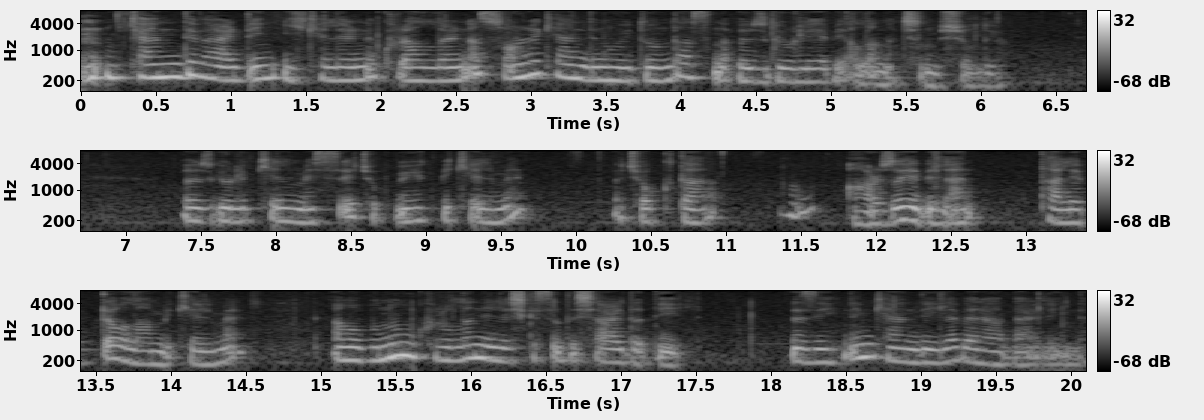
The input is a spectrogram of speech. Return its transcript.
kendi verdiğin ilkelerine, kurallarına sonra kendin uyduğunda aslında özgürlüğe bir alan açılmış oluyor. Özgürlük kelimesi çok büyük bir kelime ve çok da arzu edilen, talepte olan bir kelime. Ama bunun kurulan ilişkisi dışarıda değil. Zihnin kendiyle beraberliğinde.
